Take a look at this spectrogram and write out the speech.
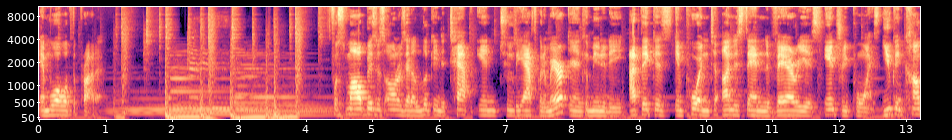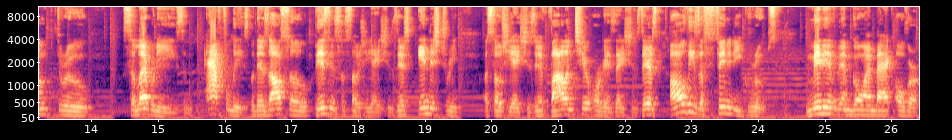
and more of the product. For small business owners that are looking to tap into the African American community, I think it's important to understand the various entry points. You can come through celebrities and athletes, but there's also business associations, there's industry associations, there's volunteer organizations, there's all these affinity groups, many of them going back over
